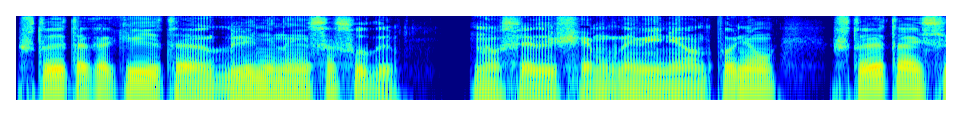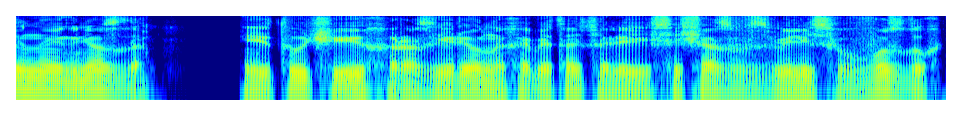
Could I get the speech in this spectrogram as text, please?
что это какие-то глиняные сосуды, но в следующее мгновение он понял, что это осиные гнезда, и тучи их разъяренных обитателей сейчас взвелись в воздух,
